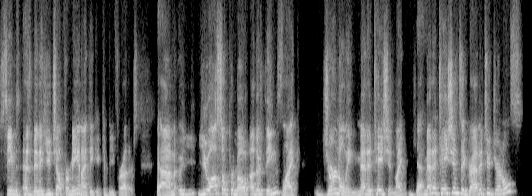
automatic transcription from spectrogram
seems has been a huge help for me, and I think it could be for others. Yeah. Um, you also promote other things like journaling, meditation, like yeah. meditations and gratitude journals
